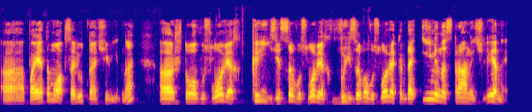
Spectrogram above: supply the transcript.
А, поэтому абсолютно очевидно, а, что в условиях кризиса, в условиях вызова, в условиях, когда именно страны-члены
